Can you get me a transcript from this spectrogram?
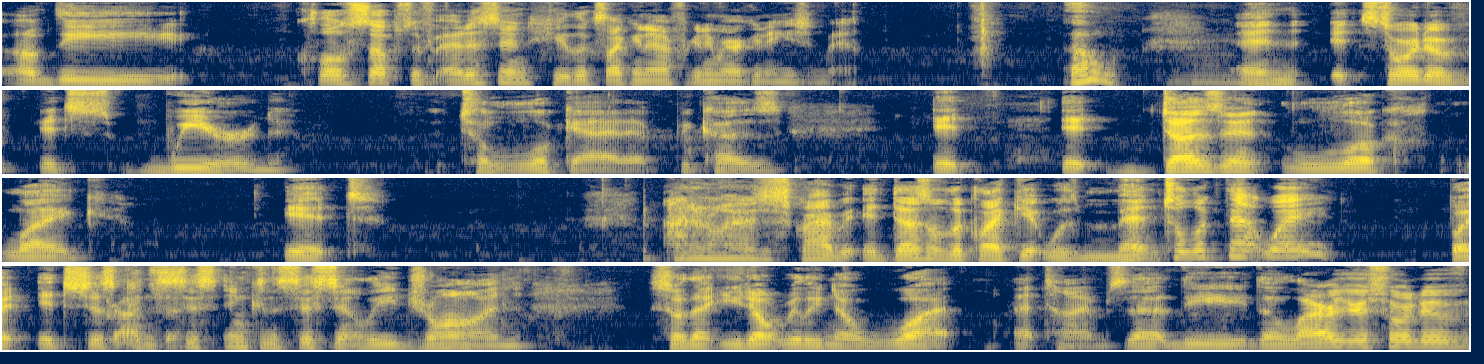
of the close-ups of edison he looks like an african american asian man Oh, and it's sort of it's weird to look at it because it it doesn't look like it i don't know how to describe it. It doesn't look like it was meant to look that way but it's just Gotcha. consist- inconsistently drawn so that you don't really know what at times. The the, the larger sort of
